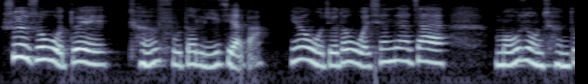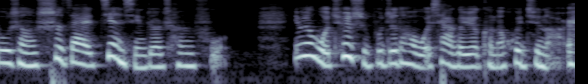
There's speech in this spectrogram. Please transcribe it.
所以说，我对臣服的理解吧，因为我觉得我现在在某种程度上是在践行着臣服，因为我确实不知道我下个月可能会去哪儿，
